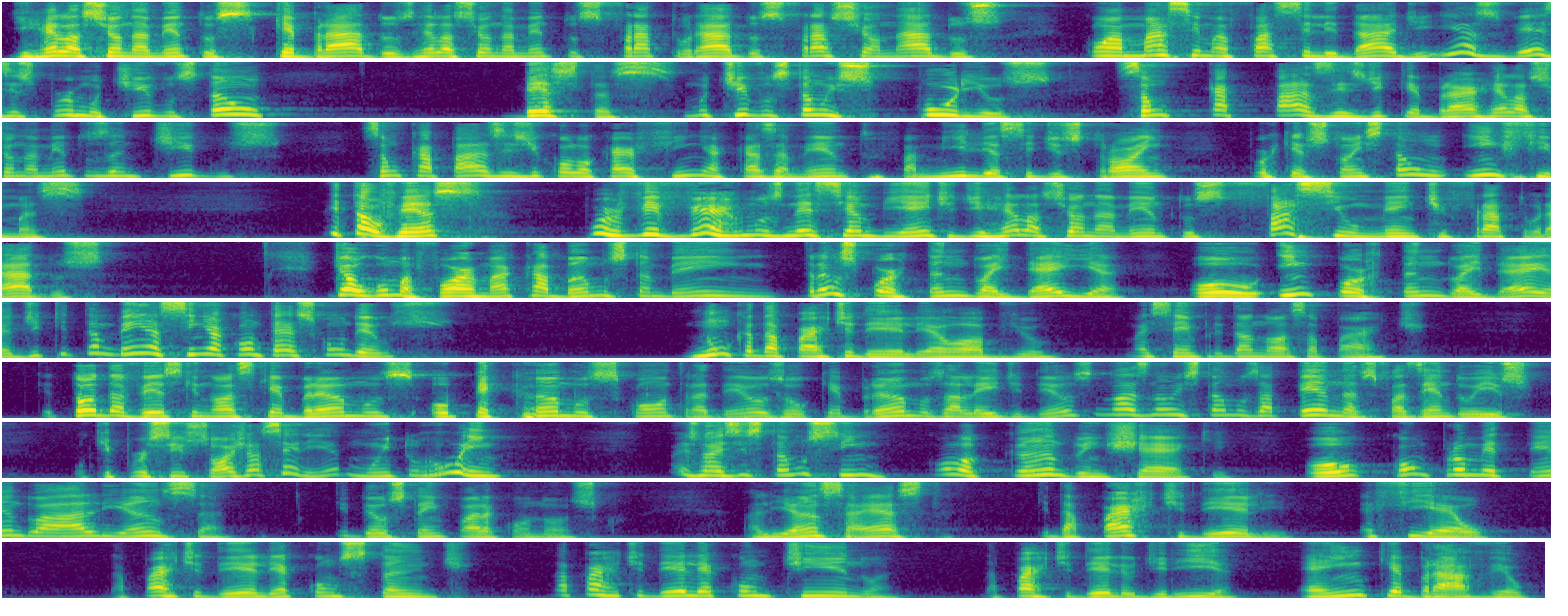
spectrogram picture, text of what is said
de relacionamentos quebrados, relacionamentos fraturados, fracionados com a máxima facilidade e às vezes por motivos tão bestas, motivos tão espúrios, são capazes de quebrar relacionamentos antigos, são capazes de colocar fim a casamento, famílias se destroem por questões tão ínfimas. E talvez por vivermos nesse ambiente de relacionamentos facilmente fraturados, de alguma forma acabamos também transportando a ideia ou importando a ideia de que também assim acontece com Deus. Nunca da parte dele, é óbvio, mas sempre da nossa parte. Que toda vez que nós quebramos ou pecamos contra Deus ou quebramos a lei de Deus, nós não estamos apenas fazendo isso o que por si só já seria muito ruim. Mas nós estamos sim colocando em xeque ou comprometendo a aliança que Deus tem para conosco. Aliança esta que da parte dele é fiel, da parte dele é constante, da parte dele é contínua, da parte dele eu diria é inquebrável.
